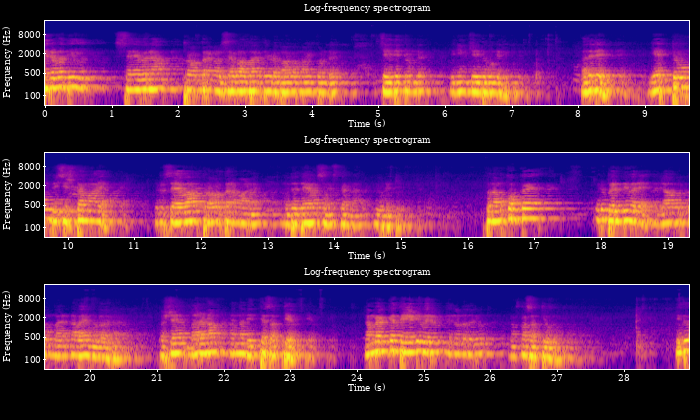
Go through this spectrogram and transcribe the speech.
നിരവധി സേവന പ്രവർത്തനങ്ങൾ സേവാഭാരതിയുടെ ഭാഗമായിക്കൊണ്ട് ചെയ്തിട്ടുണ്ട് ഇനിയും ചെയ്തുകൊണ്ടിരിക്കും. അതിൽ ഏറ്റവും വിശിഷ്ടമായ ഒരു സേവാ പ്രവർത്തനമാണ് മൃതദേഹ സംസ്കരണ യൂണിറ്റ്. ഇപ്പൊ നമുക്കൊക്കെ ഒരു പരിധി വരെ എല്ലാവർക്കും മരണഭയമുള്ളവരാണ്. പക്ഷെ മരണം എന്ന നിത്യസത്യം നമ്മയൊക്കെ തേടി വരും എന്നുള്ളതൊരു സത്യവും ഇത്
